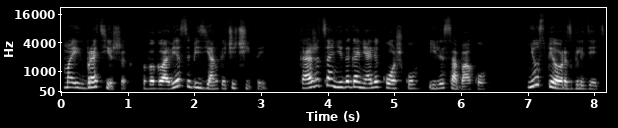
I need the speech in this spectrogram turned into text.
моих братишек, во главе с обезьянкой Чичитой. Кажется, они догоняли кошку или собаку. Не успела разглядеть.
